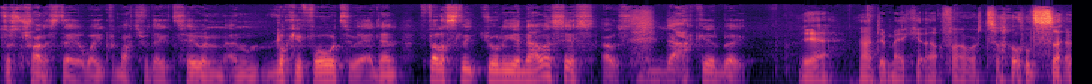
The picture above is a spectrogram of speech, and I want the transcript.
just trying to stay awake for match of day two, and, and looking forward to it. And then fell asleep during the analysis. I was knackered, mate. Yeah, I didn't make it that far at all. So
